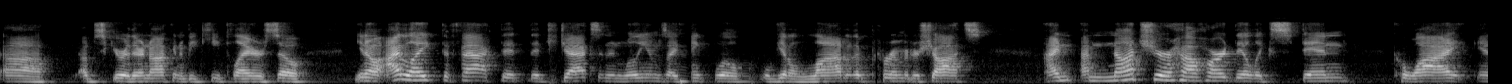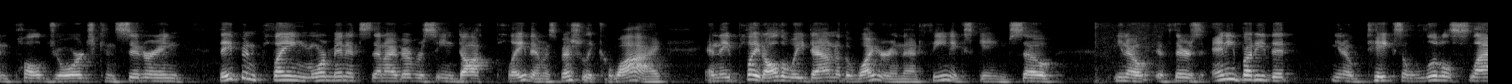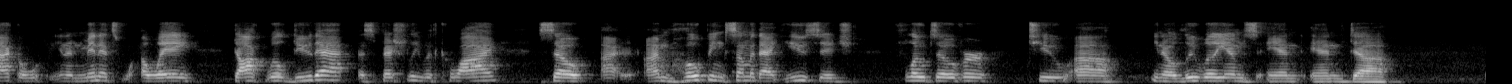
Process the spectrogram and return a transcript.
uh, obscure. They're not going to be key players. So, you know, I like the fact that, that Jackson and Williams, I think, will will get a lot of the perimeter shots. I'm, I'm not sure how hard they'll extend Kawhi and Paul George, considering they've been playing more minutes than I've ever seen Doc play them, especially Kawhi, and they played all the way down to the wire in that Phoenix game. So, you know, if there's anybody that you know takes a little slack in minutes away, Doc will do that, especially with Kawhi. So I, I'm hoping some of that usage floats over to uh, you know Lou Williams and and uh,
